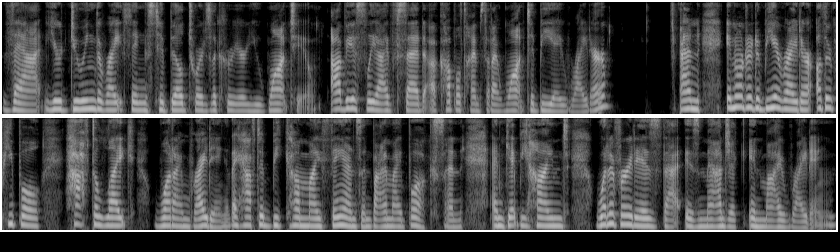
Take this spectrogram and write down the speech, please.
that you're doing the right things to build towards the career you want to. Obviously, I've said a couple times that I want to be a writer. And in order to be a writer, other people have to like what I'm writing. They have to become my fans and buy my books and, and get behind whatever it is that is magic in my writing.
